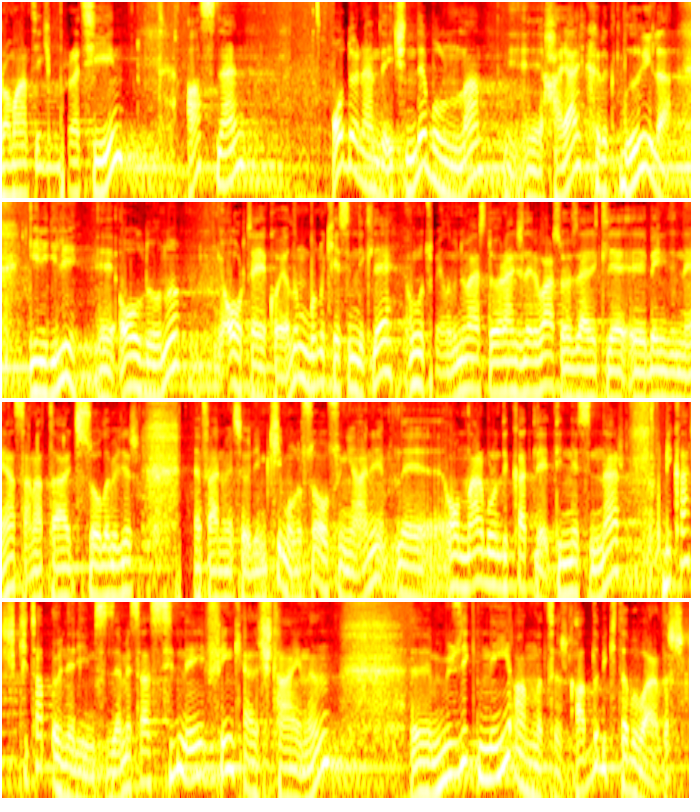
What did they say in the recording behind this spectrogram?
romantik pratiğin aslen o dönemde içinde bulunan e, hayal kırıklığıyla ilgili e, olduğunu ortaya koyalım. Bunu kesinlikle unutmayalım. Üniversite öğrencileri varsa özellikle e, beni dinleyen sanat tarihçisi olabilir. Efendime söyleyeyim kim olursa olsun yani e, onlar bunu dikkatle dinlesinler. Birkaç kitap önereyim size. Mesela Sidney Finkelstein'ın e, Müzik Neyi Anlatır adlı bir kitabı vardır.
